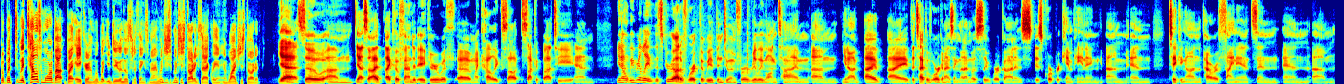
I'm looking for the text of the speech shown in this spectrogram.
But, but but tell us more about by ACRE and what you do and those sort of things, man. When did you when did you start exactly, and why did you start it? Yeah, so um, yeah, so I, I co-founded ACRE with uh, my colleague Sa- Saqib Bhatti, and you know we really this grew out of work that we had been doing for a really long time. Um, you know, I, I the type of organizing that I mostly work on is is corporate campaigning um, and taking on the power of finance and and um,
